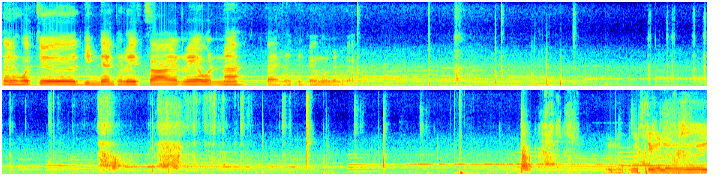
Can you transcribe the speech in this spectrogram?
ตอนนี้ผมก็เจอดินแดนทะเลทรายแล้วนะ ไปเราขึ้นไปข้างบนกันดีกว่าเราก็เจอเลย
